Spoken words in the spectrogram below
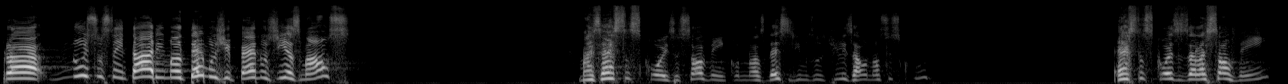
para nos sustentar e mantermos de pé nos dias maus? Mas essas coisas só vêm quando nós decidimos utilizar o nosso escudo. Essas coisas elas só vêm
